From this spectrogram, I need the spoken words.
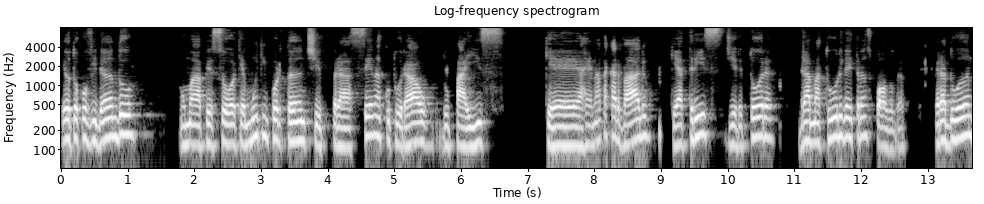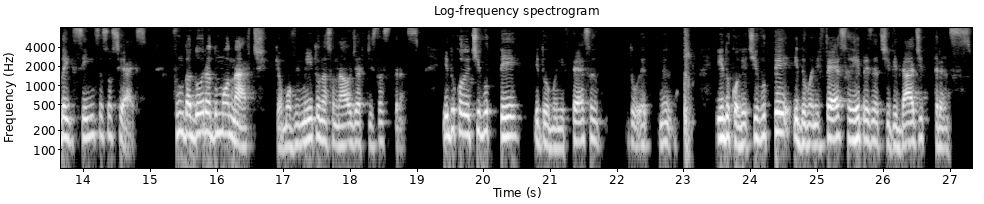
eu estou convidando uma pessoa que é muito importante para a cena cultural do país, que é a Renata Carvalho, que é atriz, diretora, dramaturga e transpóloga, graduanda em Ciências Sociais, fundadora do Monarte, que é o Movimento Nacional de Artistas Trans, e do coletivo T e do Manifesto do, e do coletivo T e do Manifesto Representatividade Trans.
